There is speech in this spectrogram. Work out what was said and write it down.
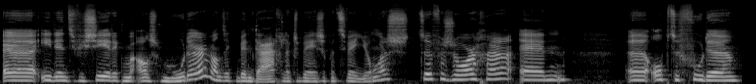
uh, identificeer ik me als moeder, want ik ben dagelijks bezig met twee jongens te verzorgen en uh, op te voeden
